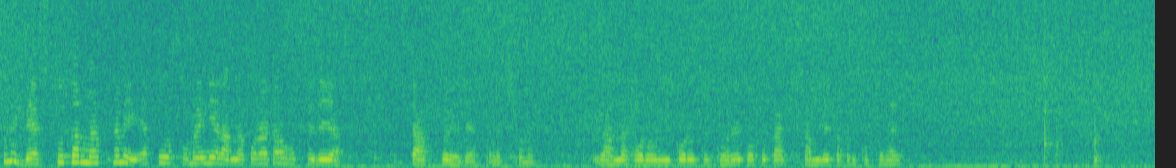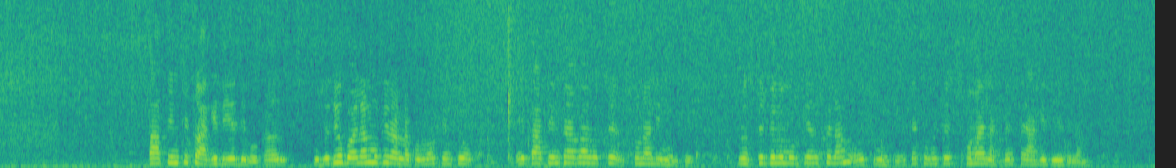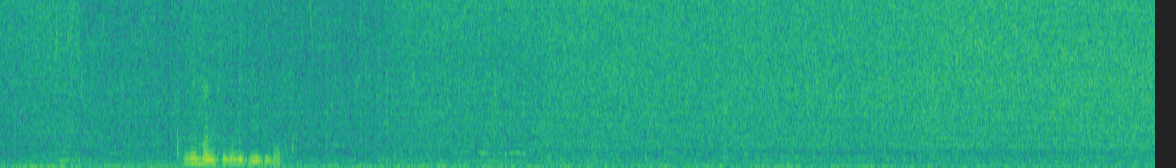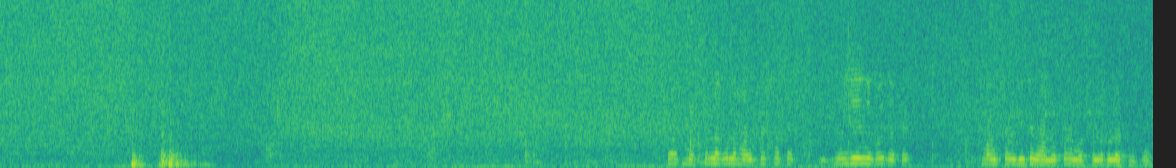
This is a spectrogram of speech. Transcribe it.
আসলে ব্যস্ততার মাঝখানে এত সময় নিয়ে রান্না করাটাও হচ্ছে যে টাফ হয়ে যায় অনেক সময়। রান্না করো এই করো ঘরে কত কাজ সামলে তাড়াতাড়ি করতে হয়। পা তিনটে একটু আগে দিয়ে দেবো, কারণ যদিও ব্রয়লার মুরগি রান্না করব, কিন্তু এই পা তিনটা আবার হচ্ছে সোনালি মুরগি। রোস্টের জন্য মুরগি আনছিলাম ওই মুরগি, এটা একটু হইতে সময় লাগবে, তাই আগে দিয়ে দিলাম। এবার মাংসগুলো দিয়ে দেব। সব মশলাগুলো মাংসের সাথে মিলিয়ে নেব যাতে মাংসের ভিতরে ভালো করে মশলাগুলো ঢুকে।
